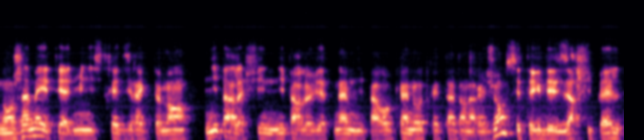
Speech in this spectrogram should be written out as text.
n'ont jamais été administrés directement ni par la Chine, ni par le Vietnam, ni par aucun autre État dans la région. C'était des archipels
